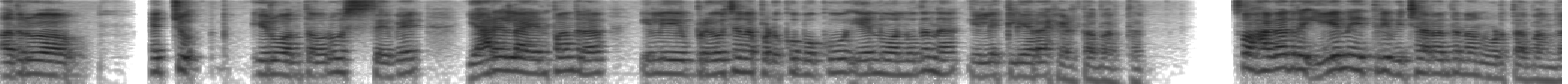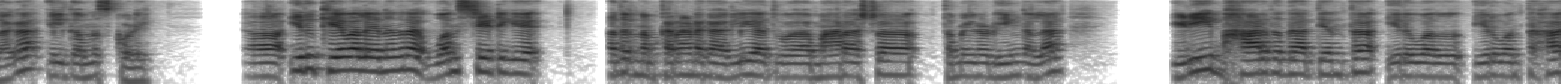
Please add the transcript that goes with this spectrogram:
ಅದರ ಹೆಚ್ಚು ಇರುವಂತವರು ಸೇವೆ. ಯಾರೆಲ್ಲ ಏನಪ್ಪಾ ಅಂದ್ರೆ ಇಲ್ಲಿ ಪ್ರಯೋಜನ ಪಡ್ಕೋಬೇಕು ಏನು ಅನ್ನೋದನ್ನ ಇಲ್ಲಿ ಕ್ಲಿಯರ್ ಆಗಿ ಹೇಳ್ತಾ ಬರ್ತಾರೆ. ಸೊ ಹಾಗಾದ್ರೆ ಏನೈತ್ರಿ ವಿಚಾರ ಅಂತ ನಾವು ನೋಡ್ತಾ ಬಂದಾಗ, ಇಲ್ಲಿ ಗಮನಿಸ್ಕೊಳ್ಳಿ. ಇದು ಕೇವಲ ಏನಂದ್ರೆ ಒಂದ್ ಸ್ಟೇಟಿಗೆ ಅಂದ್ರೆ ನಮ್ಮ ಕರ್ನಾಟಕ ಆಗ್ಲಿ ಅಥವಾ ಮಹಾರಾಷ್ಟ್ರ, ತಮಿಳುನಾಡು ಹಿಂಗಲ್ಲ, ಇಡೀ ಭಾರತದಾದ್ಯಂತ ಇರುವ ಇರುವಂತಹ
